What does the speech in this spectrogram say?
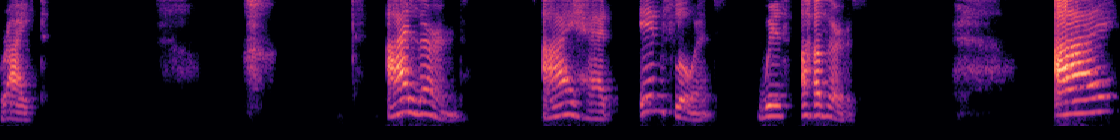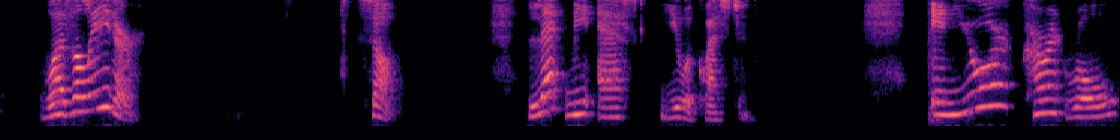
right. I learned I had influence with others. I was a leader. So, let me ask you a question. In your current role,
